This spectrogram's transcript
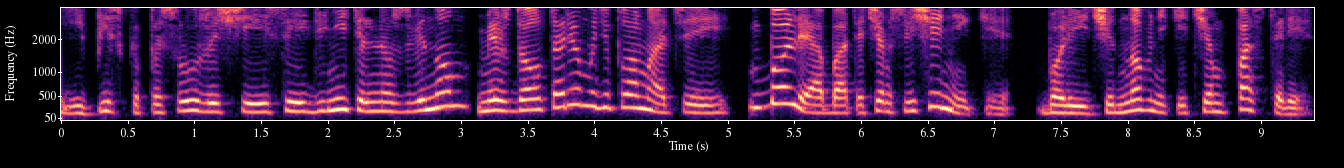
Епископы, служащие соединительным звеном между алтарем и дипломатией, более аббаты, чем священники, более чиновники, чем пастыри.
